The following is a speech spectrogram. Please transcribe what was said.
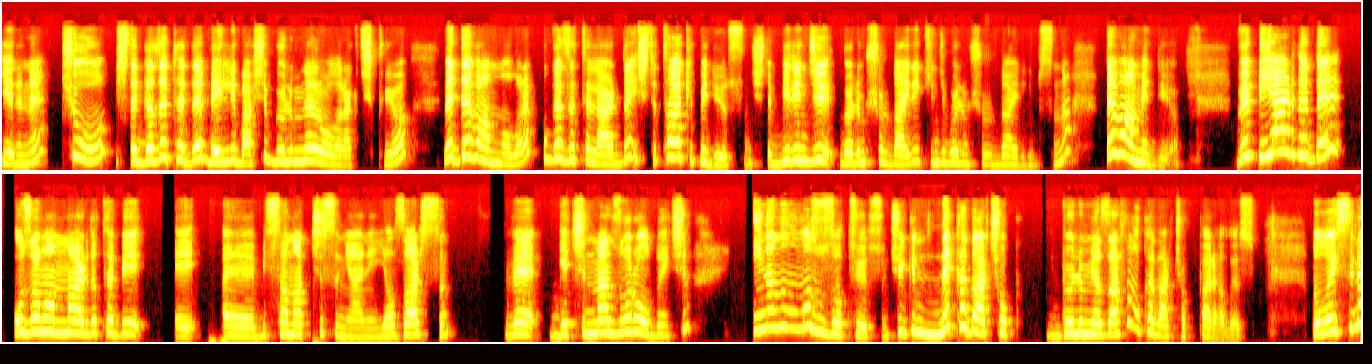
yerine çoğu işte gazetede belli başlı bölümler olarak çıkıyor ve devamlı olarak bu gazetelerde işte takip ediyorsun. İşte birinci bölüm şuradaydı, ikinci bölüm şuradaydı gibisinden devam ediyor. Ve bir yerde de o zamanlarda tabii e, e, bir sanatçısın yani yazarsın ve geçinmen zor olduğu için inanılmaz uzatıyorsun. Çünkü ne kadar çok bölüm yazarsan o kadar çok para alıyorsun. Dolayısıyla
